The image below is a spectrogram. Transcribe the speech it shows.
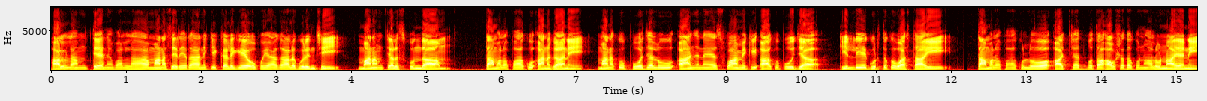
అల్లం తేనె వల్ల మన శరీరానికి కలిగే ఉపయోగాల గురించి మనం తెలుసుకుందాం. తమలపాకు అనగానే మనకు పూజలు ఆంజనేయ స్వామికి ఆకు పూజ కిల్లి గుర్తుకు వస్తాయి. తమలపాకులో అత్యద్భుత ఔషధ గుణాలున్నాయని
